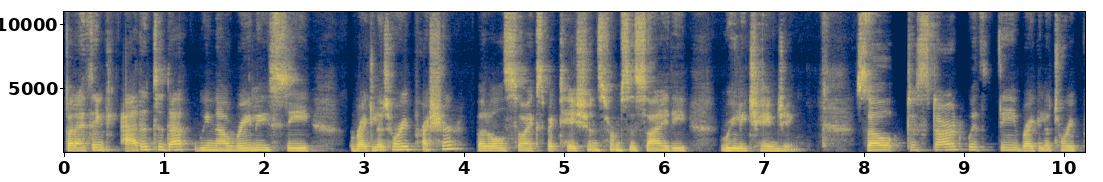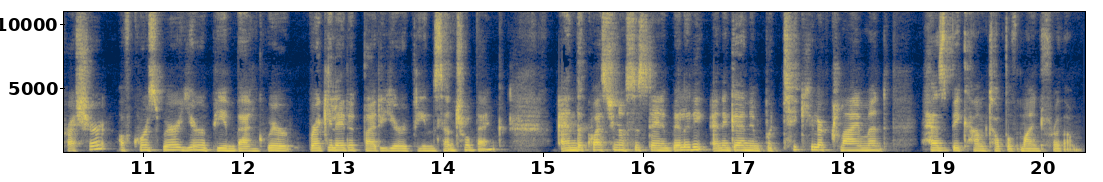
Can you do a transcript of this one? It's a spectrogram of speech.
But I think added to that, we now really see regulatory pressure, but also expectations from society really changing. So, to start with the regulatory pressure, of course, we're a European bank. We're regulated by the European Central Bank. And the question of sustainability, and again, in particular, climate, has become top of mind for them.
